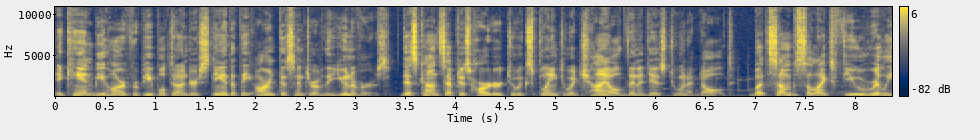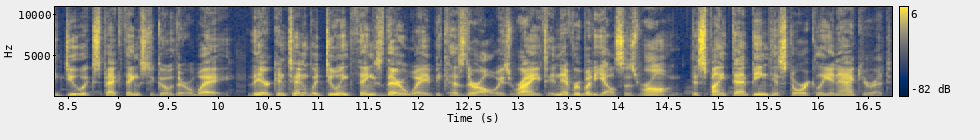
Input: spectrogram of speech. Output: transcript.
It can be hard for people to understand that they aren't the center of the universe. This concept is harder to explain to a child than it is to an adult. But some select few really do expect things to go their way. They are content with doing things their way because they're always right and everybody else is wrong, despite that being historically inaccurate.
